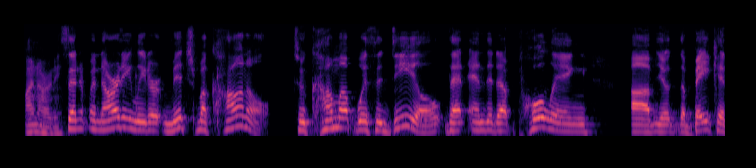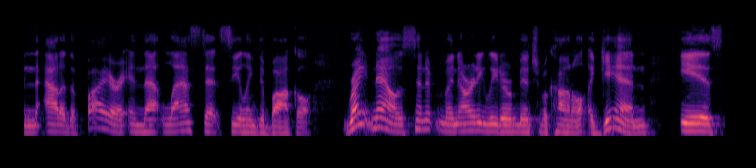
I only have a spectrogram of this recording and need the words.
Minority. Senate Minority Leader Mitch McConnell to come up with a deal that ended up pulling um, you know, the bacon out of the fire in that last debt ceiling debacle. Right now, Senate Minority Leader Mitch McConnell again is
